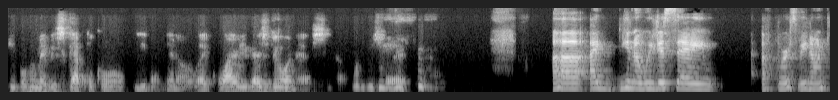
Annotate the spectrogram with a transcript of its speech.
People who may be skeptical, even you know, like, why are you guys doing this? What do you say? uh, I, you know, we just say, of course, we don't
